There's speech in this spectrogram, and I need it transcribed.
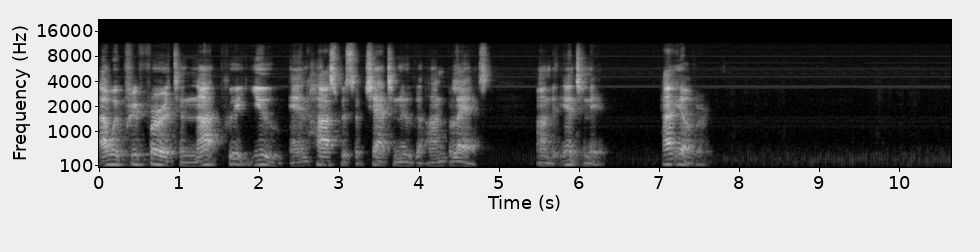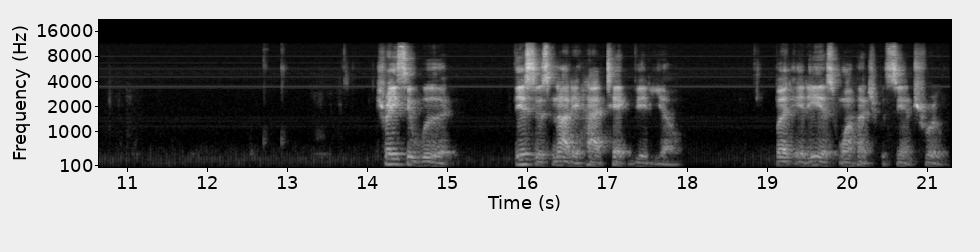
I would prefer to not put you and Hospice of Chattanooga on blast on the internet. However, Tracy Wood, this is not a high-tech video, but it is 100% true.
